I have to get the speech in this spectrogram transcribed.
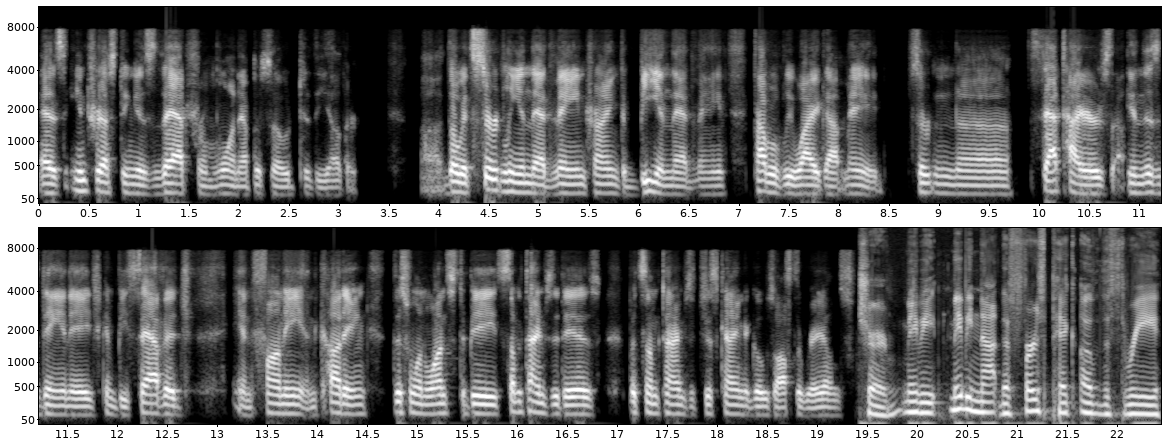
as interesting as that from one episode to the other. Uh, though it's certainly in that vein, trying to be in that vein, probably why it got made. Certain uh, satires in this day and age can be savage and funny and cutting. This one wants to be. Sometimes it is, but sometimes it just kind of goes off the rails. Sure, maybe maybe not the first pick of the three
